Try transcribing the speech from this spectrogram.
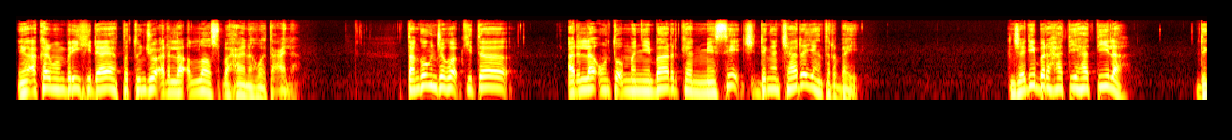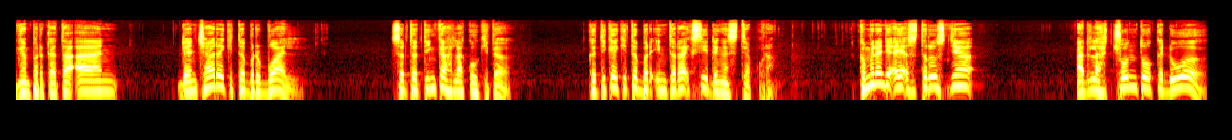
yang akan memberi hidayah petunjuk adalah Allah Subhanahu Wa Taala. Tanggungjawab kita adalah untuk menyebarkan mesej dengan cara yang terbaik. Jadi berhati-hatilah dengan perkataan dan cara kita berbual serta tingkah laku kita ketika kita berinteraksi dengan setiap orang. Kemudian di ayat seterusnya adalah contoh kedua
